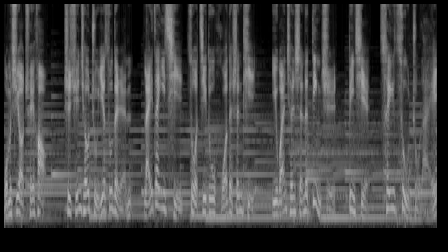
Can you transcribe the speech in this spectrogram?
我们需要吹号，使寻求主耶稣的人来在一起做基督活的身体，以完成神的定旨，并且催促主来。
